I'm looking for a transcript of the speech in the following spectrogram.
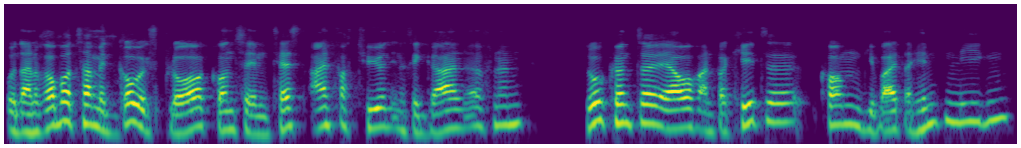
Und ein Roboter mit GoExplore konnte im Test einfach Türen in Regalen öffnen. So könnte er auch an Pakete kommen, die weiter hinten liegen.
